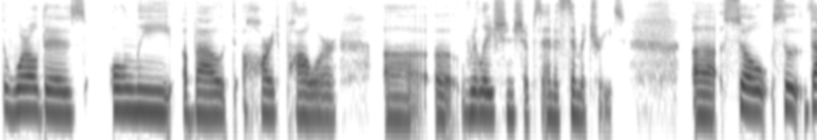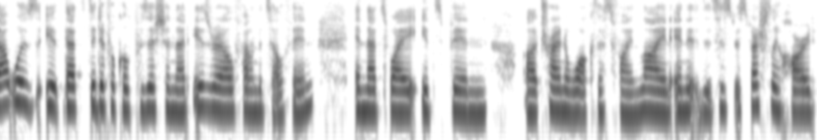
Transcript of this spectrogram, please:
The world is only about hard power uh, uh, relationships and asymmetries. Uh, so, so that was it. That's the difficult position that Israel found itself in, and that's why it's been uh, trying to walk this fine line. And it, this is especially hard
